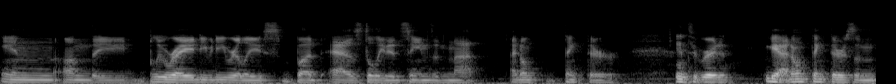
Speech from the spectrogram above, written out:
in on the Blu-ray DVD release, but as deleted scenes and not. I don't think they're Integrated. yeah, I don't think there's a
